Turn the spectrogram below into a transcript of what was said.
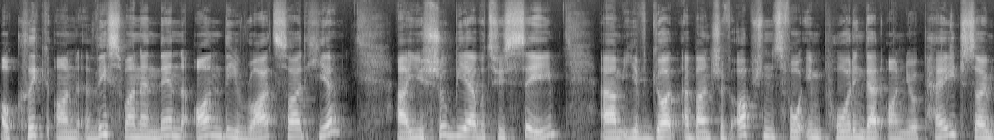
I'll click on this one and then on the right side here uh, you should be able to see um, you've got a bunch of options for importing that on your page. So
